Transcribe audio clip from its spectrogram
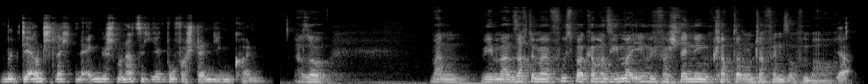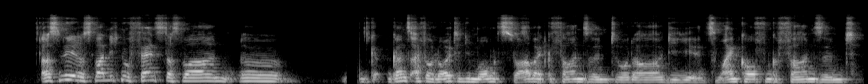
mit deren schlechten Englisch, man hat sich irgendwo verständigen können. Also man, wie man sagt immer im Fußball, kann man sich immer irgendwie verständigen, klappt dann unter Fans auf dem Bauch. Ja. Also nee, das waren nicht nur Fans, das waren äh, ganz einfach Leute, die morgens zur Arbeit gefahren sind oder die zum Einkaufen gefahren sind.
